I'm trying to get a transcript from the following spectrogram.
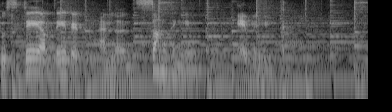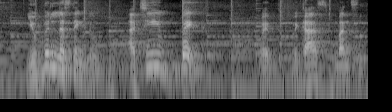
to stay updated and learn something new every week. You've been listening to Achieve Big with Vikas Bansal.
